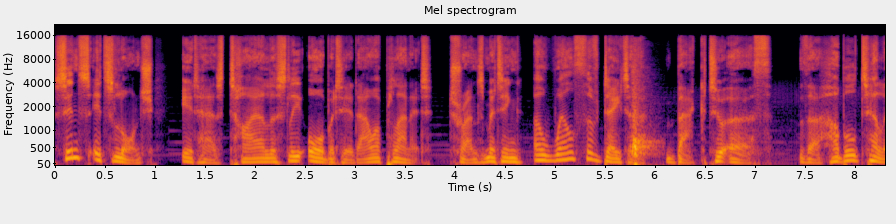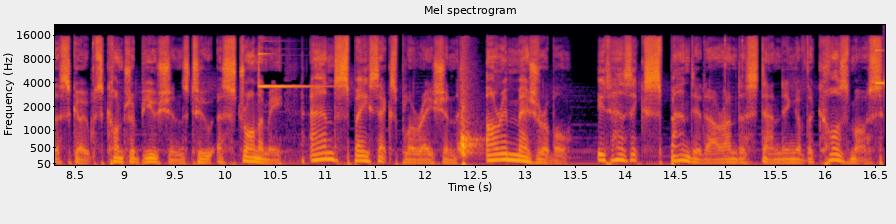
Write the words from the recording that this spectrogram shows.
Since its launch, it has tirelessly orbited our planet, transmitting a wealth of data back to Earth. The Hubble telescope's contributions to astronomy and space exploration are immeasurable. It has expanded our understanding of the cosmos,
